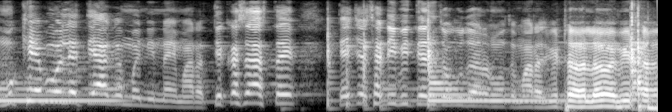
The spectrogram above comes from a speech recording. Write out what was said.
मुख्य बोले त्याग मनी नाही महाराज. ते कसं असतंय? त्याच्यासाठी बी त्यांचं उदाहरण होतं महाराज. विठ्ठल विठ्ठल.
